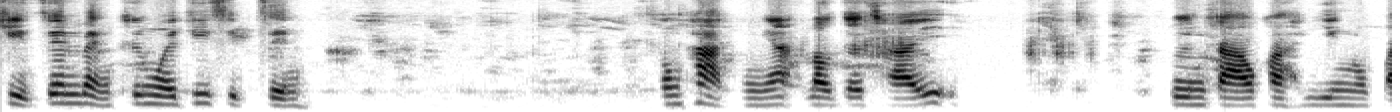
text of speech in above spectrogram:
ขีดเส้นแบ่งครึ่งไว้ที่สิบเซนตรงถาดตรงเนี้ย เราจะใช้ปืนกาวค่ะ ยิงลงไป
